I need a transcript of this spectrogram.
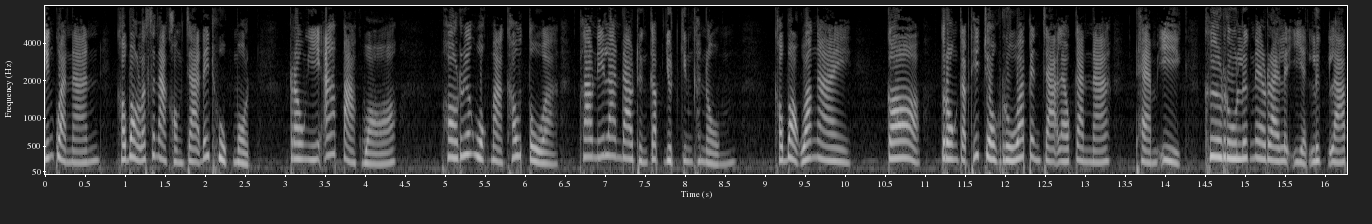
ยิ่งกว่านั้นเขาบอกลักษณะของจ๊ะได้ถูกหมด เรางี้อ้าปากหวอ พอเรื่องวกมาเข้าตัว คราวนี้ลานดาวถึงกับหยุดกินขนม เขาบอกว่าไง ก็ตรงกับที่โจกรู้ว่าเป็นจ๊ะแล้วกันนะ แถมอีกคือรู้ลึกในรายละเอียดลึกลับ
